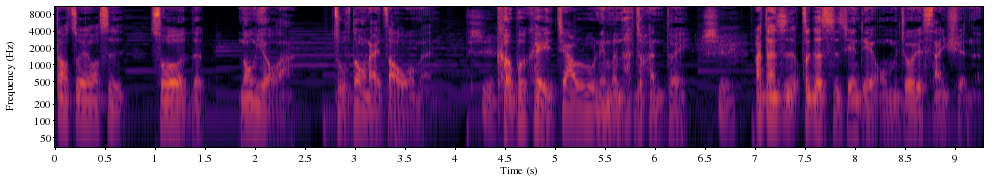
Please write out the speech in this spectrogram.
到最后是所有的农友啊主动来找我们，是可不可以加入你们的团队？是啊，但是这个时间点我们就会筛选了。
